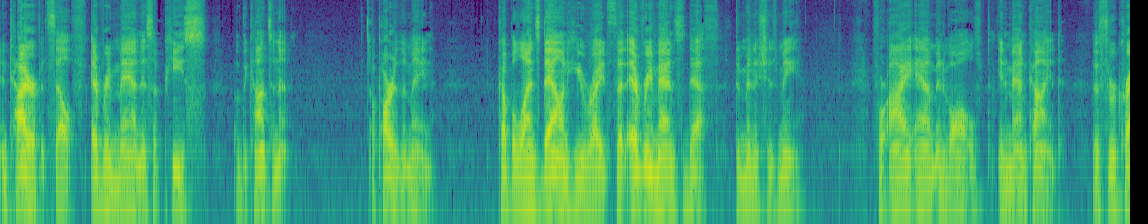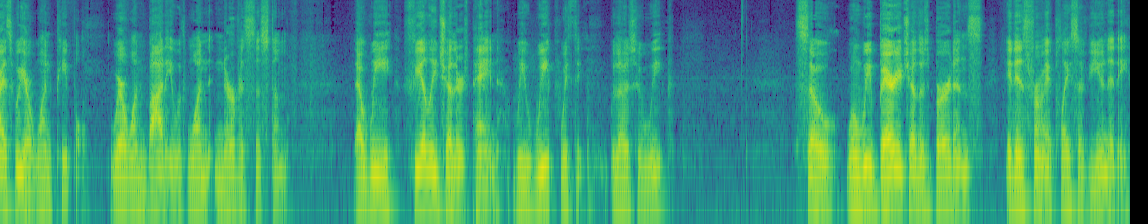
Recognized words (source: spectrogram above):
entire of itself. Every man is a piece of the continent, a part of the main. A couple lines down, he writes that every man's death diminishes me for I am involved in mankind. That through Christ we are one people. We are one body with one nervous system. That we feel each other's pain. We weep with, the, with those who weep. So when we bear each other's burdens, it is from a place of unity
